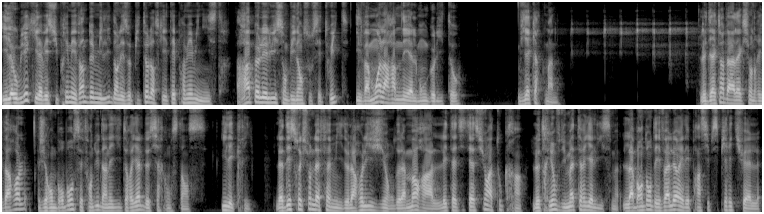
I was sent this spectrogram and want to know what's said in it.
Il a oublié qu'il avait supprimé 22 000 lits dans les hôpitaux lorsqu'il était Premier ministre. Rappelez-lui son bilan sous ses tweets, il va moins la ramener, El Mongolito. Via Cartman. Le directeur de la rédaction de Rivarol, Jérôme Bourbon, s'est fendu d'un éditorial de circonstance. Il écrit La destruction de la famille, de la religion, de la morale, l'étatisation à tout craint, le triomphe du matérialisme, l'abandon des valeurs et des principes spirituels,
